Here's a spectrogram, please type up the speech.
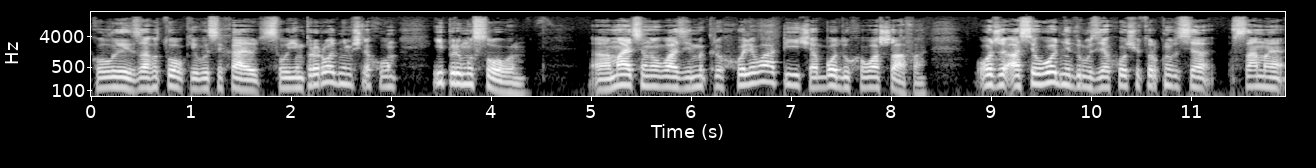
коли заготовки висихають своїм природнім шляхом і примусовим. Е, Мається на увазі мікрохвильова піч або духова шафа. Отже, а сьогодні, друзі, я хочу торкнутися саме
